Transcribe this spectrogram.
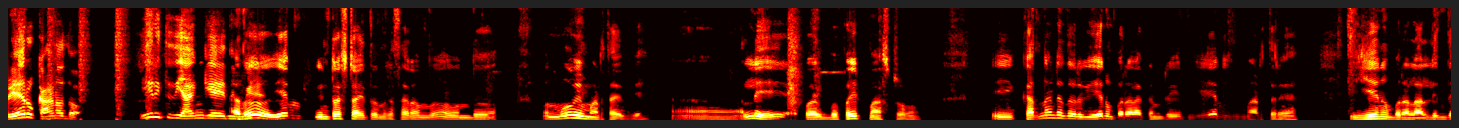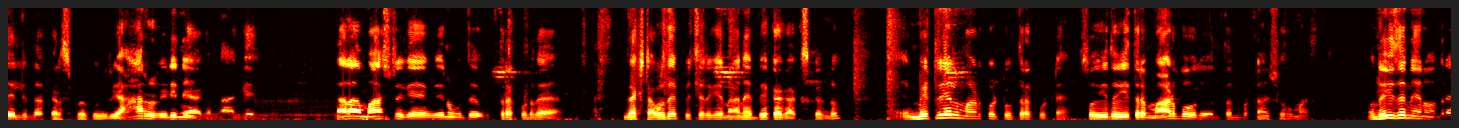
ರೇರು ಕಾಣೋದು. ಈ ರೀತಿ ಹೆಂಗೆ ಅದು? ಏನ್ ಇಂಟ್ರೆಸ್ಟ್ ಆಯ್ತು ಅಂದ್ರೆ ಸರ್ ಒಂದು ಒಂದು ಒಂದು ಮೂವಿ ಮಾಡ್ತಾ ಇದ್ವಿ. ಅಲ್ಲಿ ಫೈಟ್ ಮಾಸ್ಟ್ರು ಈ ಕರ್ನಾಟಕದವ್ರಿಗೆ ಏನು ಬರಲ್ಲ ಕಣ್ರಿ, ಇದು ಏನು ಇದು ಮಾಡ್ತಾರೆ? ಏನು ಬರಲ್ಲ, ಅಲ್ಲಿಂದ ಇಲ್ಲಿಂದ ಕರೆಸ್ಬೇಕು, ಇವ್ರು ಯಾರು ರೆಡಿನೇ ಆಗಲ್ಲ, ಹಂಗೆ. ನಾನು ಆ ಮಾಸ್ಟ್ರಿಗೆ ಏನು ಉದ್ದ, ಉತ್ತರ ಕೊಡದೆ ನೆಕ್ಸ್ಟ್ ಅವ್ರದೇ ಪಿಕ್ಚರ್ಗೆ ನಾನೇ ಬೇಕಾಗಿ ಹಾಕ್ಸ್ಕೊಂಡು ಮೆಟೀರಿಯಲ್ ಮಾಡಿಕೊಟ್ಟು ಉತ್ತರ ಕೊಟ್ಟೆ. ಸೊ ಇದು ಈ ಥರ ಮಾಡ್ಬೋದು ಅಂತ ಅಂದ್ಬಿಟ್ಟು ನಾನು ಶುರು ಮಾಡಿದೆ. ಒಂದು ರೀಸನ್ ಏನು ಅಂದರೆ,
